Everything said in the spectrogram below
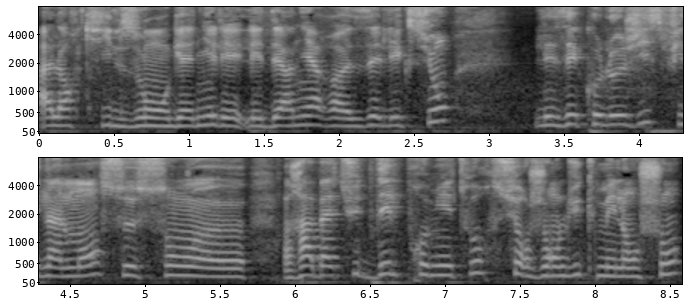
alors qu'ils ont gagné les dernières élections les écologistes finalement se sont euh, rabattus dès le premier tour sur Jean-Luc Mélenchon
